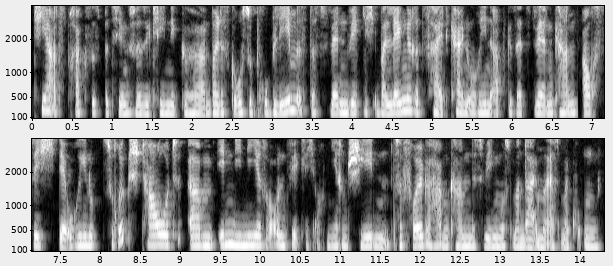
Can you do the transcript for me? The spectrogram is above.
Tierarztpraxis beziehungsweise Klinik gehören, weil das große Problem ist, dass wenn wirklich über längere Zeit kein Urin abgesetzt eingesetzt werden kann, auch sich der Urin zurückstaut ähm, in die Niere und wirklich auch Nierenschäden zur Folge haben kann. Deswegen muss man da immer erstmal gucken,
